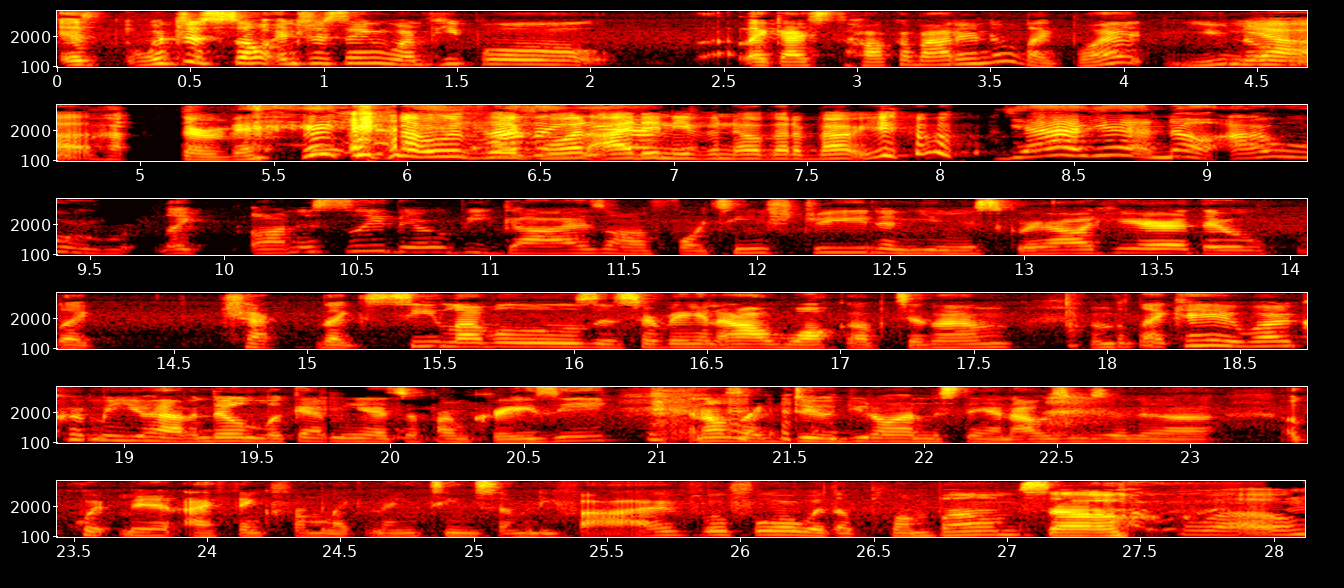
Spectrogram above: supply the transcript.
it's which is so interesting when people like I talk about it and they're like, "What you know Yeah. how to survey?" I was And I was like, what? I didn't even know that about you. Yeah, yeah, no, I will like honestly, there will be guys on 14th Street and Union Square out here. They will like check like sea levels and surveying, and I'll walk up to them and be like, "Hey, what equipment you have?" And they'll look at me as if I'm crazy. And I was like, "Dude, you don't understand. I was using a equipment I think from like 1975 before with a plumb bob." So whoa,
